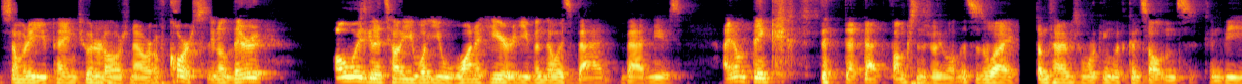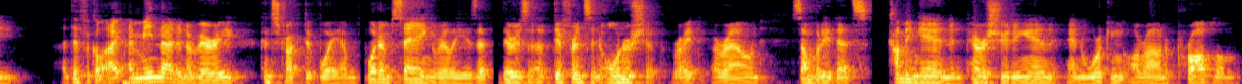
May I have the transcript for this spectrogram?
somebody you're paying $200 an hour. Of course, you know, they're, always going to tell you what you want to hear, even though it's bad, bad news. I don't think that, that that functions really well. This is why sometimes working with consultants can be difficult. I, I mean that in a very constructive way. I'm, what I'm saying really is that there's a difference in ownership, right, around somebody that's coming in and parachuting in and working around a problem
